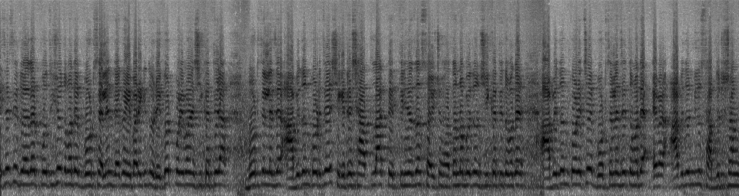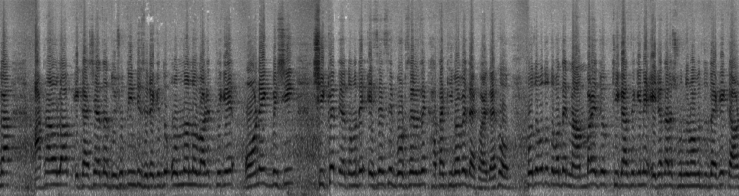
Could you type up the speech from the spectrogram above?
এসএসসি দু হাজার পঁচিশেও তোমাদের বোর্ড চ্যালেঞ্জ। দেখো এবারে কিন্তু রেকর্ড পরিমাণে শিক্ষার্থীরা বোর্ড চ্যালেঞ্জের আবেদন করেছে। সেক্ষেত্রে সাত লাখ তেত্রিশ হাজার ছয়শো সাতানব্বই জন শিক্ষার্থী তোমাদের আবেদন করেছে। বোর্ড চ্যালেঞ্জে তোমাদের এবার আবেদন কিন্তু সাবজেক্টের সংখ্যা আঠারো লাখ একাশি হাজার দুশো তিনটি, সেটা কিন্তু অন্যান্য বারের থেকে অনেক বেশি শিক্ষার্থীরা তোমাদের এসএসসি বোর্ড চ্যালেঞ্জের খাতা কীভাবে দেখা? হয়, দেখো, প্রথমত তোমাদের নাম্বারে যোগ ঠিক আছে কিনা, এটা তারা সুন্দরভাবে তো দেখে, কারণ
